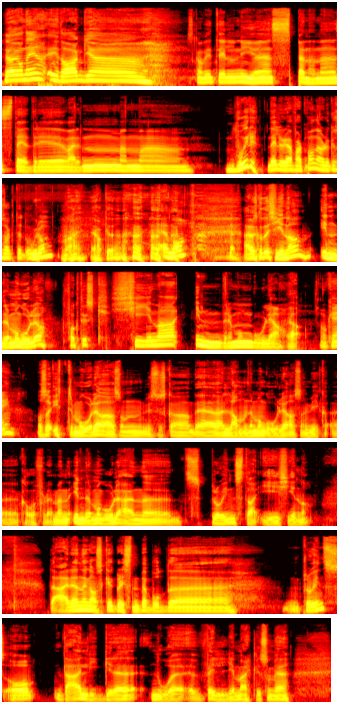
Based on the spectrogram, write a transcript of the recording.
Ja, Jonny. I dag eh, skal vi til nye, spennende steder i verden, men uh, hvor? Det lurer jeg fælt på, det har du ikke sagt et ord om Nei, jeg har ikke det. ennå. Nei, Vi skal til Kina. Indre Mongolia, faktisk. Kina, Indre Mongolia. Ja. Ok. Og så Ytre Mongolia, da, som hvis du skal, det er landet Mongolia, som vi eh, kaller for det. Men Indre Mongolia er en uh, provins da, i Kina. Det er en ganske glissent bebodd eh, provins, og der ligger det noe veldig merkelig som jeg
